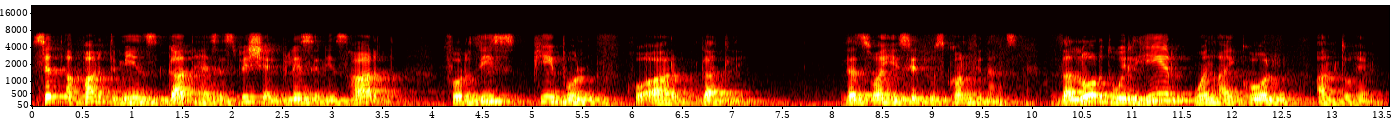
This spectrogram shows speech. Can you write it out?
Set apart means God has a special place in his heart for these people who are godly. That's why he said with confidence, The Lord will hear when I call unto him.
